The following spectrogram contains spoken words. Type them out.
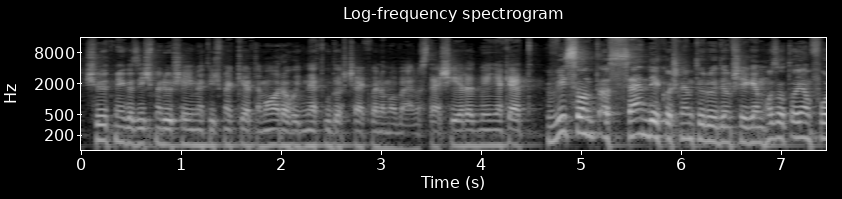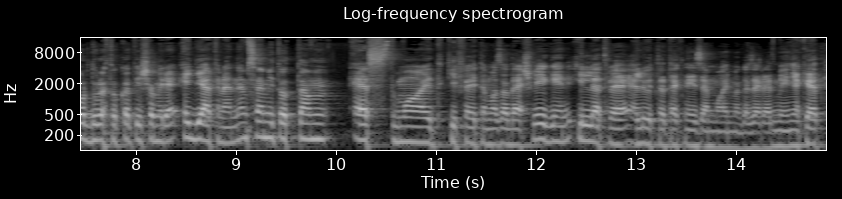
sőt, még az ismerőseimet is megkértem arra, hogy ne tudassák velem a választási eredményeket. Viszont a szándékos nem törődömségem hozott olyan fordulatokat is, amire egyáltalán nem számítottam, ezt majd kifejtem az adás végén, illetve előttetek nézem majd meg az eredményeket.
